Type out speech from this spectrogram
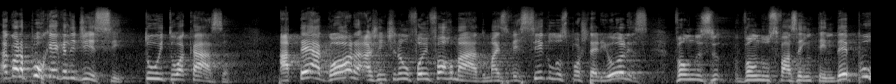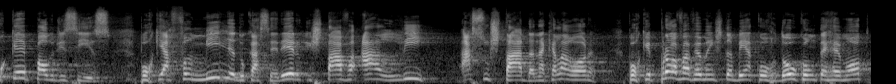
Agora, por que, que ele disse tu e tua casa? Até agora a gente não foi informado, mas versículos posteriores vão nos, vão nos fazer entender por que Paulo disse isso. Porque a família do carcereiro estava ali, assustada naquela hora, porque provavelmente também acordou com um terremoto,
